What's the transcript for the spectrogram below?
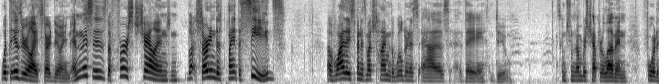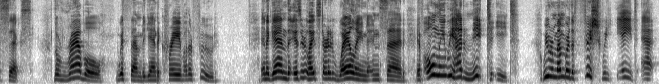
what the Israelites start doing. And this is the first challenge in starting to plant the seeds of why they spend as much time in the wilderness as they do. This comes from Numbers chapter 11, 4 to 6. The rabble with them began to crave other food. And again, the Israelites started wailing and said, If only we had meat to eat. We remember the fish we ate, at,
